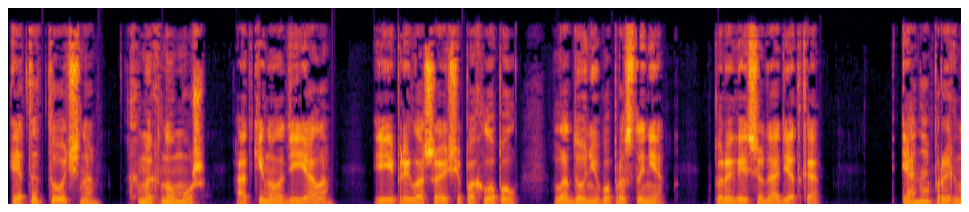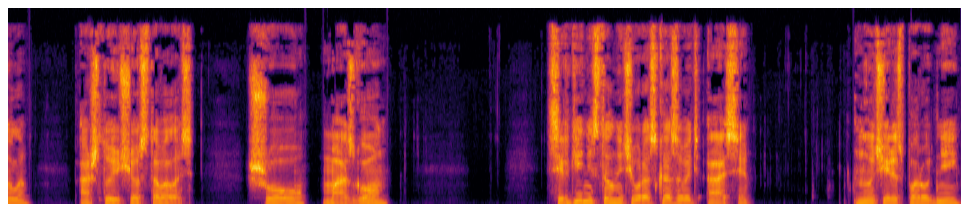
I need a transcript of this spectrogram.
«Это точно», — хмыкнул муж, откинул одеяло и приглашающе похлопал ладонью по простыне. «Прыгай сюда, детка». И она прыгнула. А что еще оставалось? Шоу, мазгон. Сергей не стал ничего рассказывать Асе. Но через пару дней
